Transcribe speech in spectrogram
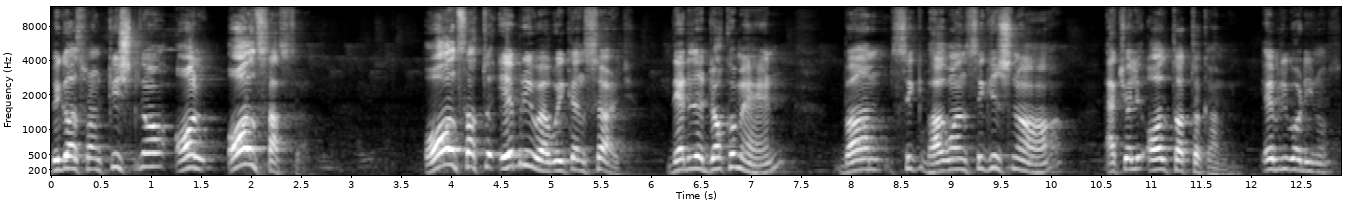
Because from Krishna, all, all Shastra, all Shastra, everywhere we can search. There is a document, from Bhagavan Sri Krishna, actually all Tattva coming. Everybody knows.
